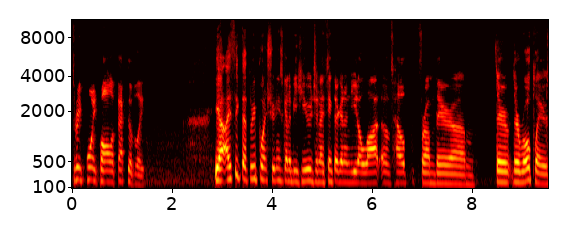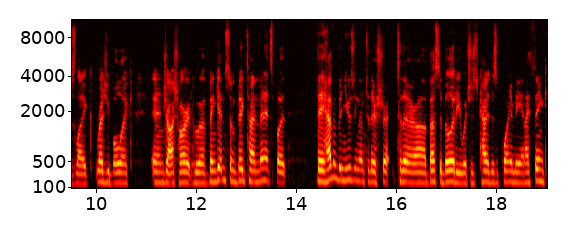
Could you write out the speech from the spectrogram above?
three point ball effectively. Yeah, I think that three point shooting is going to be huge, and I think they're going to need a lot of help from their um, their their role players like Reggie Bullock and Josh Hart, who have been getting some big time minutes, but they haven't been using them to their to their uh, best ability, which is kind of disappointed me. And I think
